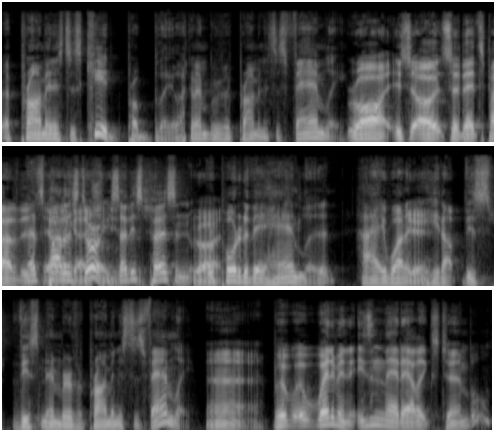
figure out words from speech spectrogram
a prime minister's kid, probably, like a member of a prime minister's family. right. It's, oh, so that's part of the. That's part of the story. So this person Right. reported to their handler, "Hey, why don't Yeah. you hit up this this member of a prime minister's family?" Ah, but wait a minute. Isn't that Alex Turnbull?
